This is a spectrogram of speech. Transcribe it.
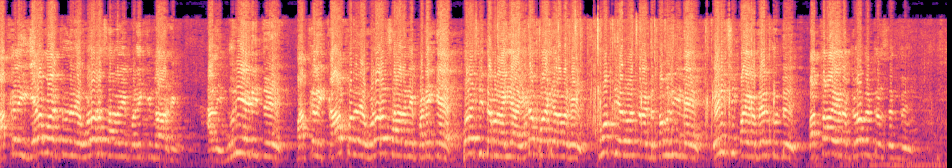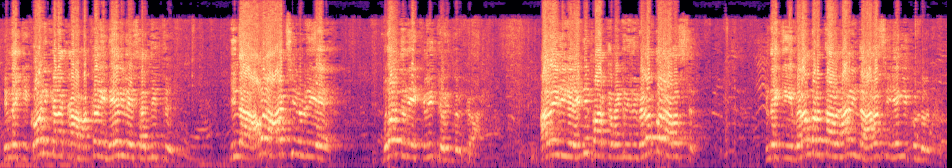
மக்களை ஏமாற்றுவதிலே உலக சாதனை படைக்கின்றார்கள். அதை முறியடித்து மக்களை காப்பதிலே உலக சாதனை படைக்க புரட்சி தமிழ் ஐயா எடப்பாடி அவர்கள் நூத்தி அறுபத்தி ரெண்டு தொகுதியிலே எழுச்சி பயணம் மேற்கொண்டு பத்தாயிரம் கிலோமீட்டர் சென்று இன்னைக்கு கோடிக்கணக்கான மக்களை நேரிலே சந்தித்து இந்த அவர் ஆட்சியினுடைய போதனையை கிழித்தெறிந்திருக்கிறார் அதை நீங்கள் எண்ணி பார்க்க வேண்டும் இது விளம்பர அரசு. இன்னைக்கு விளம்பரத்தால் தான் இந்த அரசு இயங்கிக் கொண்டிருக்கிறது.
